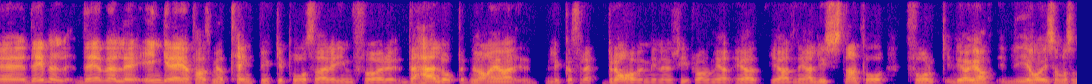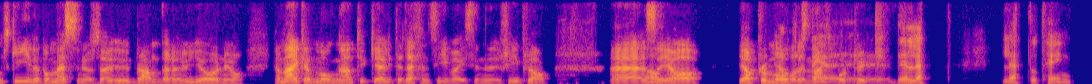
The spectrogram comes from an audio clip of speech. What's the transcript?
det är väl, det är väl en grej i alla fall som jag har tänkt mycket på så här inför det här loppet. Nu har jag lyckats rätt bra med min energiplan, men jag, jag, jag, när jag lyssnar på folk, vi har ju, haft, vi har ju sådana som skriver på Messenger så här, hur blandar det, hur gör ni? Och jag märker att många tycker jag är lite defensiva i sin energiplan. Eh, Så jag, jag promotar starkt med. sportdryck. Eh, Det är lätt, lätt att tänka,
